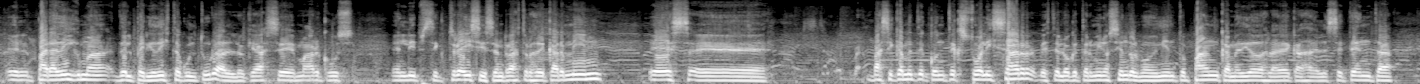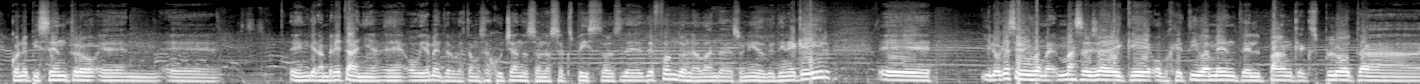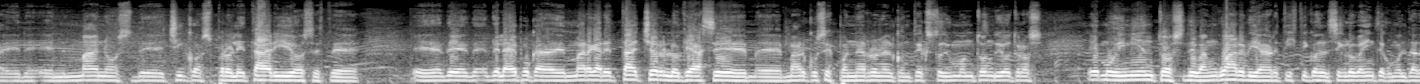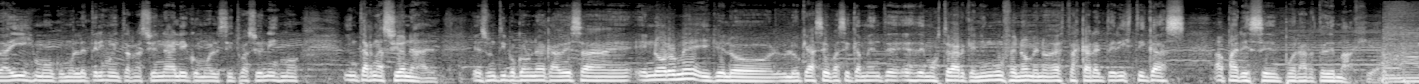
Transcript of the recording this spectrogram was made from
el paradigma del periodista cultural, lo que hace Marcus en Lipstick Traces, en Rastros de Carmín, es... eh, básicamente contextualizar este, lo que terminó siendo el movimiento punk a mediados de la década del 70 con epicentro en, eh, en Gran Bretaña. Eh, obviamente lo que estamos escuchando son los Sex Pistols de, fondo, es la banda de sonido que tiene que ir. Eh, y lo que hace, digo, más allá de que objetivamente el punk explota en manos de chicos proletarios, este, eh, de, la época de Margaret Thatcher, lo que hace eh, Marcus es ponerlo en el contexto de un montón de otros eh, movimientos de vanguardia artísticos del siglo XX, como el dadaísmo, como el letrismo internacional y como el situacionismo internacional. Es un tipo con una cabeza enorme y que lo, lo que hace básicamente es demostrar que ningún fenómeno de estas características aparece por arte de magia.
